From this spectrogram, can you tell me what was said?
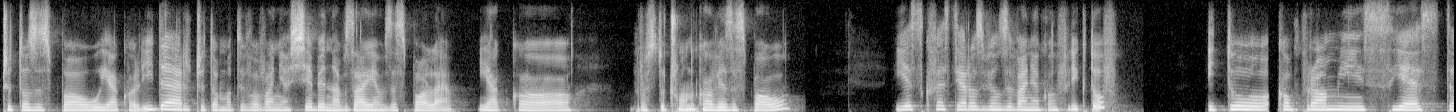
czy to zespołu jako lider, czy to motywowania siebie nawzajem w zespole jako po prostu członkowie zespołu. Jest kwestia rozwiązywania konfliktów, i tu kompromis jest y,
